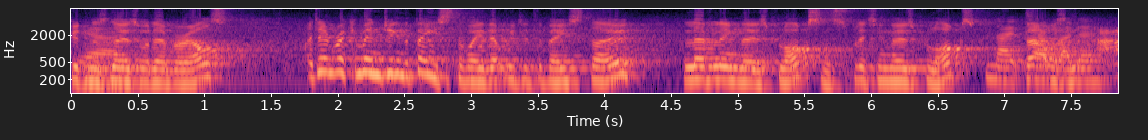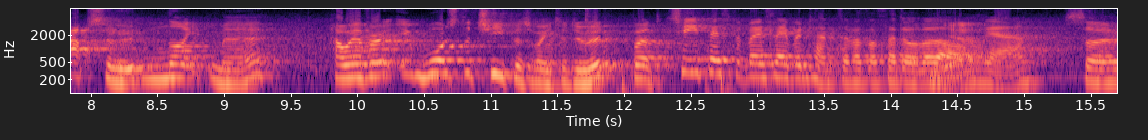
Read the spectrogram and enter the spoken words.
goodness yeah. knows whatever else. I don't recommend doing the base the way that we did the base though, leveling those blocks and splitting those blocks. No, that was an idea. absolute nightmare. However, it was the cheapest way to do it, but cheapest but most labour intensive, as I said all along. Yeah. yeah. So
